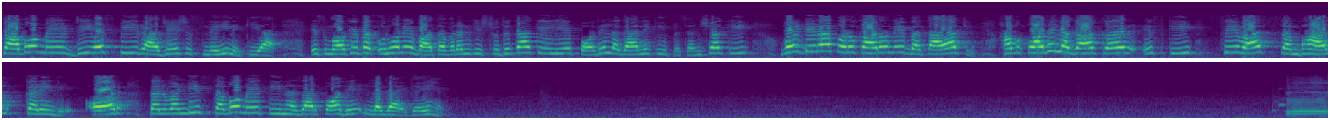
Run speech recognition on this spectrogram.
साबो में डीएसपी राजेश स्नेही ने किया। इस मौके पर उन्होंने वातावरण की शुद्धता के लिए पौधे लगाने की प्रशंसा की। वहीं डेरा परोकारों ने बताया कि हम पौधे लगाकर इसकी सेवा संभाल करेंगे और तलवंडी सबों में 3000 पौधे लगाए गए हैं। ਇਹ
